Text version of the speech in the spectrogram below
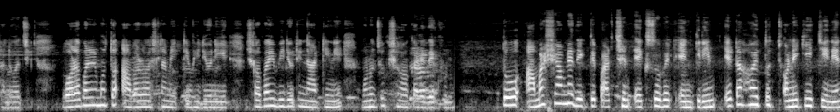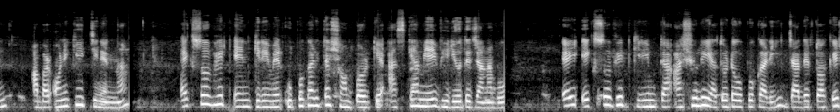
ভালো আছি। বরাবরের মতো আবারও আসলাম একটি ভিডিও নিয়ে। সবাই ভিডিওটি না টেনে মনোযোগ সহকারে দেখুন। তো আমার সামনে দেখতে পাচ্ছেন এক্সোভেট এন ক্রিম। এটা হয়তো অনেকেই চেনেন, আবার অনেকেই চেনেন না। এক্সোভেট এন ক্রিমের উপকারিতা সম্পর্কে আজকে আমি এই ভিডিওতে জানাব। এই এক্সোভিট ক্রিমটা আসলেই এতটা উপকারী, যাদের ত্বকের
